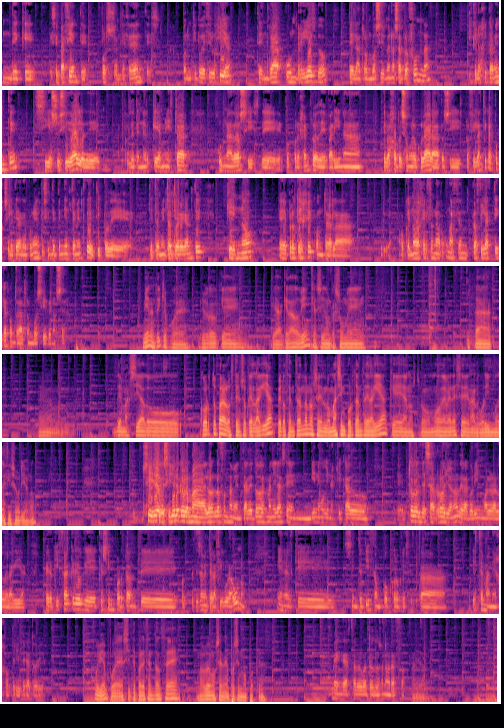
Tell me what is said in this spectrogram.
de que ese paciente, por sus antecedentes, por el tipo de cirugía, tendrá un riesgo de la trombosis venosa profunda y que lógicamente si es suicidario de, pues, de tener que administrar una dosis de, pues, por ejemplo, de heparina de bajo peso molecular a dosis profilácticas porque se le tenga que poner, que es independientemente del tipo de, tratamiento antiagregante que no eh, protege contra la, o que no ejerce una, acción profiláctica contra la trombosis venosa. Bien, Enrique, pues yo creo que, ha quedado bien, que ha sido un resumen quizá em, demasiado corto para lo extenso que es la guía, pero centrándonos en lo más importante de la guía, que a nuestro modo de ver es el algoritmo decisorio, ¿no? Sí, yo creo que sí, yo creo que es lo, más, lo, fundamental. De todas maneras, viene muy bien explicado eh, todo el desarrollo del algoritmo a lo largo de la guía. Pero quizás creo que, es importante pues, precisamente la figura 1, en el que sintetiza un poco lo que es esta, este manejo perioperatorio. Muy bien, pues si te parece entonces nos vemos en el próximo podcast. Venga, hasta luego a todos. Un abrazo. Adiós.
